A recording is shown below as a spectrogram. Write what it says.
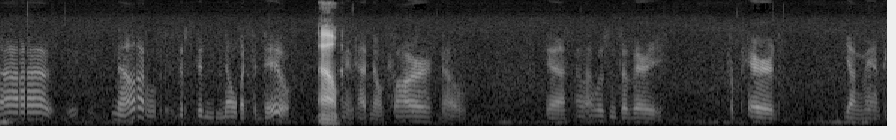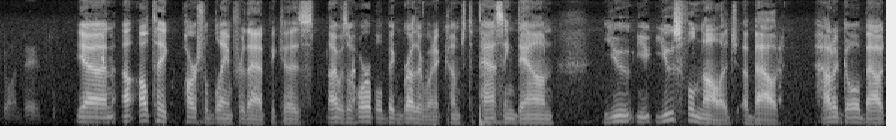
Uh, no, I just didn't know what to do. Oh, I mean, had no car, no. Yeah, I wasn't a very prepared young man to go on dates. Yeah, and I'll, I'll take partial blame for that because I was a horrible big brother when it comes to passing down you, you, useful knowledge about how to go about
